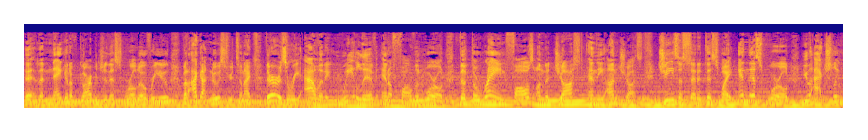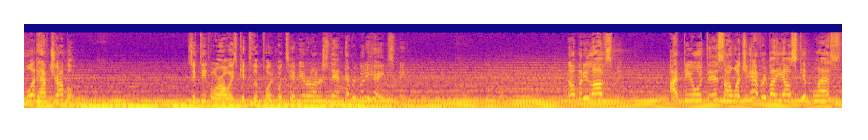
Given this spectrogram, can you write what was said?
the, the negative garbage of this world over you. But I got news for you tonight. There is a reality. We live in a fallen world. That the rain falls on the just and the unjust. Jesus said it this way: In this world, you actually would have trouble. See, people are always get to the point, well, Tim, you don't understand. Everybody hates me. Nobody loves me. I deal with this. I watch everybody else get blessed.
